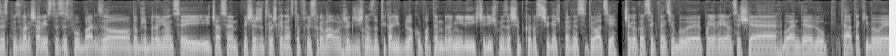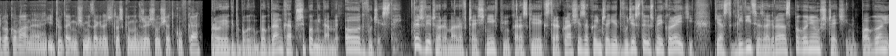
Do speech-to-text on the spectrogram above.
Zespół z Warszawy jest to zespół bardzo dobrze broniący i, i, czasem myślę, że troszkę nas to frustrowało, że gdzieś nas dotykali w bloku, potem bronili i chcieliśmy za szybko rozstrzygać pewne sytuacje, czego konsekwencją były pojawiające się błędy lub te ataki były blokowane. I tutaj musimy zagrać troszkę mądrzejszą siatkówkę. Projekt Bogdanka przypominamy o 20. Też wieczorem, ale wcześniej w piłkarskiej Ekstraklasie zakończenie 28 kolejki. Piast Gliwice zagra z Pogonią Szczecin. Pogoń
